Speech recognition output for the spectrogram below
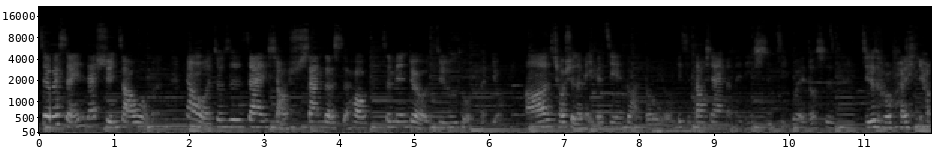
这位神一直在寻找我们。像我就是在小三的时候，身边就有基督徒的朋友，然后求学的每一个阶段都有，一直到现在可能已经十几位都是基督徒朋友。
